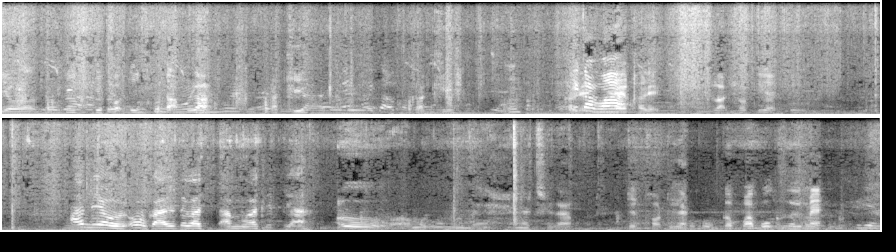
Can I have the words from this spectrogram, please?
เยอะที่ที่เขาอินคนดับเพื่อนตะคีตะคีเขาเล่นแม่เขาเล่นหลานอขาเตี้ย อย่าง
